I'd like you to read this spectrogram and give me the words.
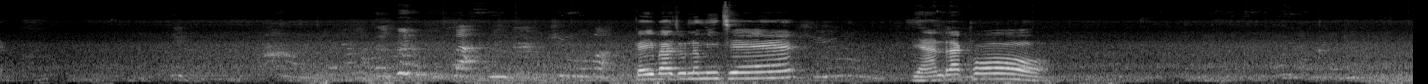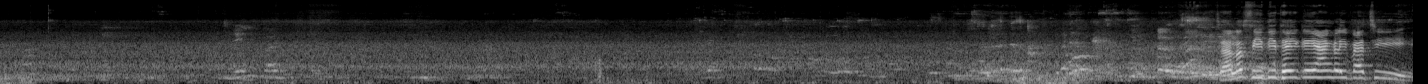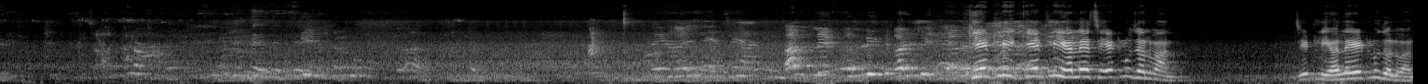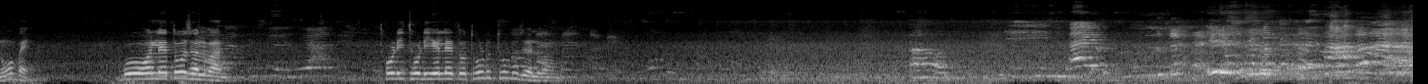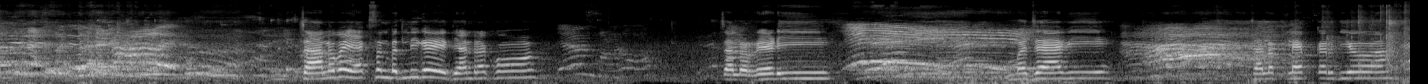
કઈ બાજુ નમી છે? ધ્યાન રાખો. ચાલો સીધી થઈ ગઈ આંગળી પાછી. કેટલી કેટલી હલે છે એટલું જ હલવાનું જેટલી હલે એટલું જ હલવાનું હો ભાઈ. બહુ હલે તો જ હલવાનું થોડી થોડી હલે તો થોડું થોડું જ હલવાનું ચાલો ભાઈ એક્શન બદલી ગઈ. ધ્યાન રાખો. ચાલો રેડી મજા આવી. ચાલો ક્લેપ કરી દો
